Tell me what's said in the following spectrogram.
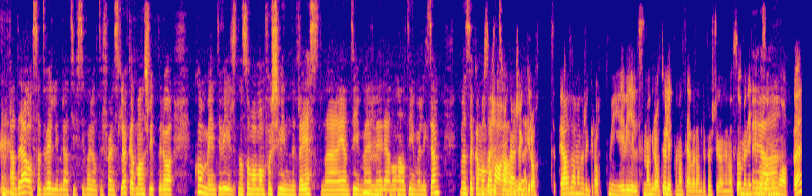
Mm. Ja, det er også et veldig bra tips i forhold til first look. At man slipper å komme inn til vielsen, og så må man forsvinne fra gjestene i en time Mm. eller en og en halv time, liksom. Men så kan man bare har ta man det der. grått ja, så har man kanskje grått mye i hvilelsen. Man gråter jo litt når man ser hverandre første gangen også, men ikke på Ja. samme måte.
